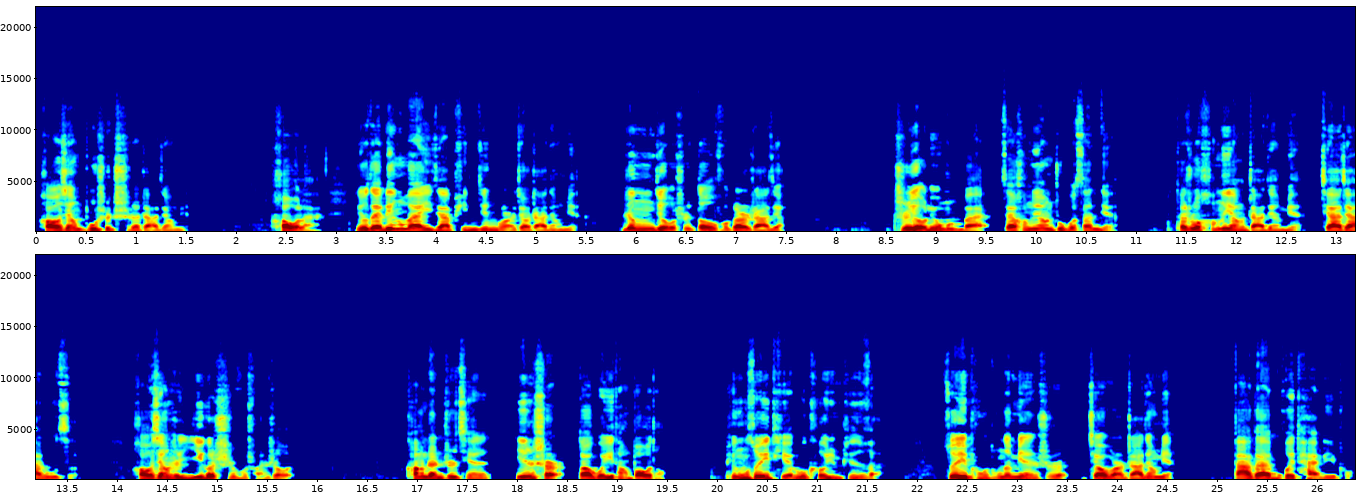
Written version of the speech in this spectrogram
好像不是吃的炸酱面。后来。又在另外一家平津馆叫炸酱面，仍旧是豆腐干炸酱。知友刘梦白在衡阳住过三年，他说衡阳炸酱面家家如此，好像是一个师傅传授的。抗战之前因事儿到过一趟包头，平绥铁路客运频繁，最普通的面食叫碗炸酱面，大概不会太离谱。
